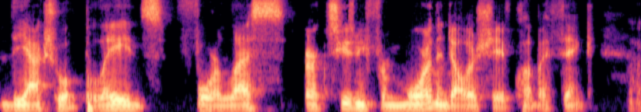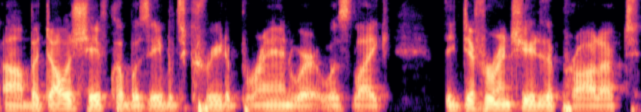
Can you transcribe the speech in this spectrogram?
the actual blades for less, or excuse me, for more than Dollar Shave Club, I think. Uh, but Dollar Shave Club was able to create a brand where it was like they differentiated the product.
